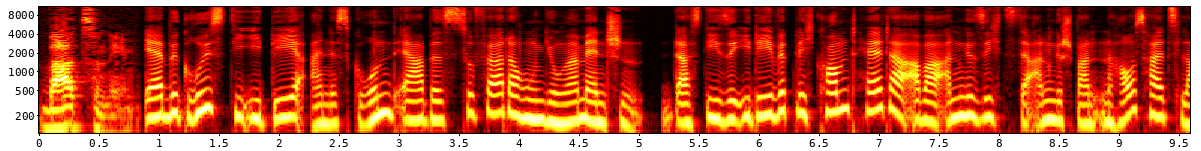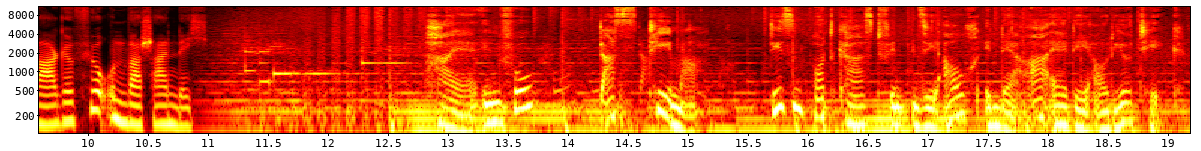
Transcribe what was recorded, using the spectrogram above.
wahrzunehmen. Er begrüßt die Idee eines Grunderbes zur Förderung junger Menschen. Dass diese Idee wirklich kommt, hält er aber angesichts der angespannten Haushaltslage für unwahrscheinlich. HR Info, das Thema. Diesen Podcast finden Sie auch in der ARD Audiothek.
